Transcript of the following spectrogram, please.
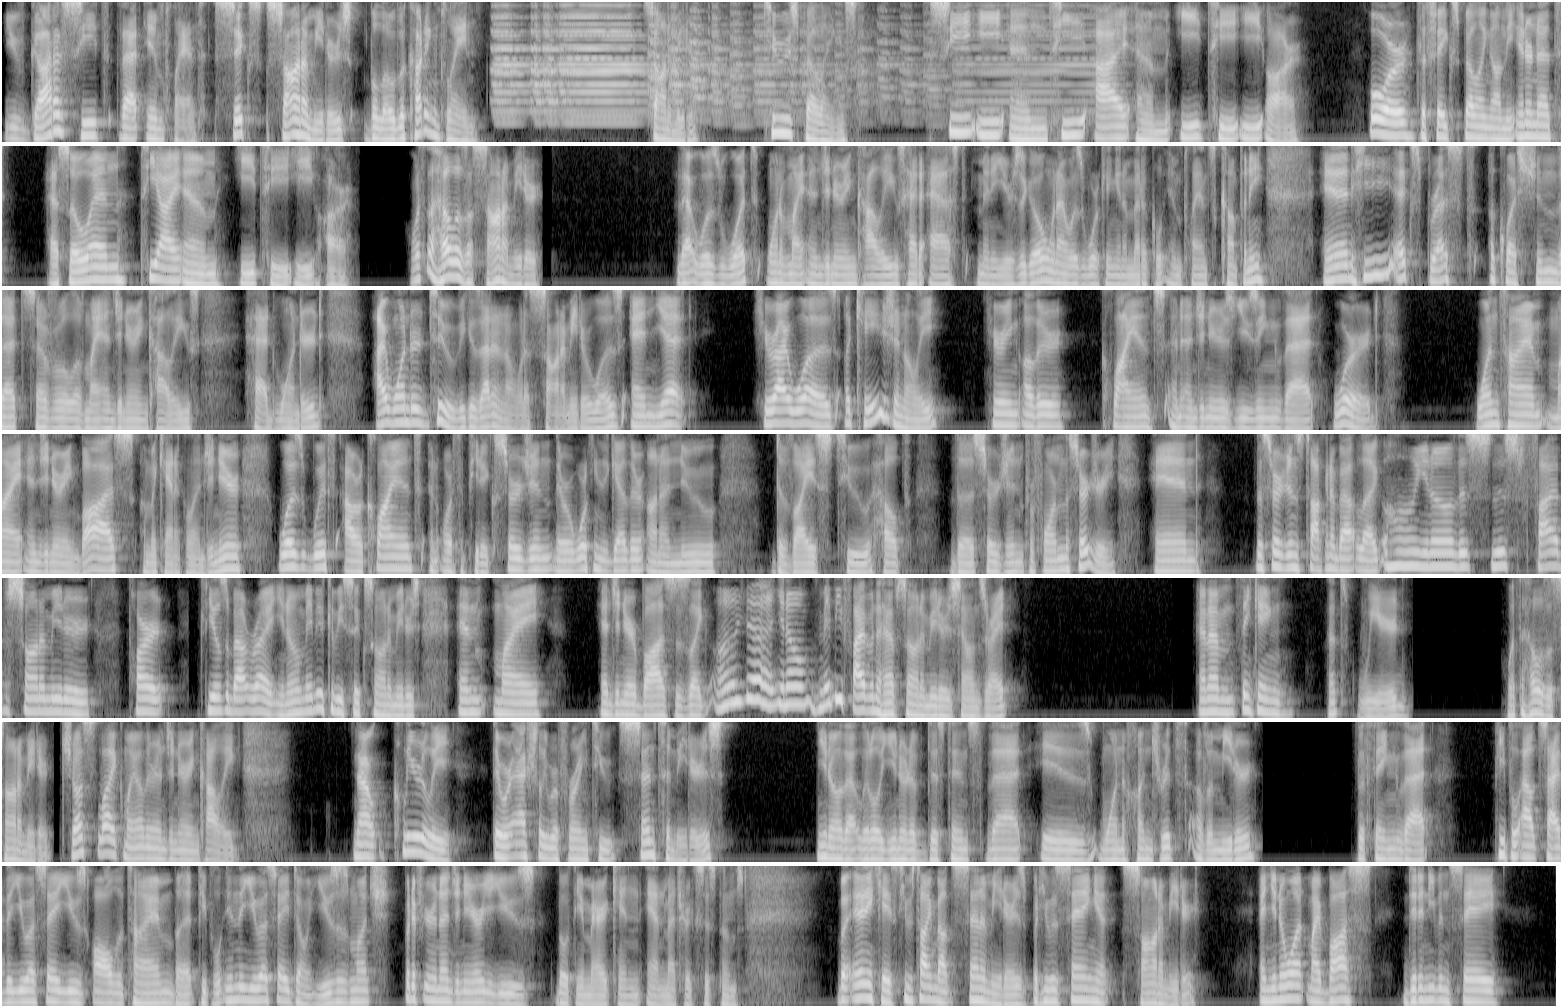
You've got to seat that implant six sonometers below the cutting plane. Sonometer. Two spellings C E N T I M E T E R. Or the fake spelling on the internet S O N T I M E T E R. What the hell is a sonometer? That was what one of my engineering colleagues had asked many years ago when I was working in a medical implants company. And he expressed a question that several of my engineering colleagues had wondered. I wondered too, because I don't know what a sonometer was. And yet, here I was occasionally hearing other clients and engineers using that word. One time, my engineering boss, a mechanical engineer, was with our client, an orthopedic surgeon. They were working together on a new device to help the surgeon perform the surgery. And the surgeon's talking about like, oh, you know, this this five centimeter part feels about right. You know, maybe it could be six centimeters. And my engineer boss is like, oh yeah, you know, maybe five and a half centimeters sounds right. And I'm thinking, that's weird. What the hell is a sonometer? Just like my other engineering colleague. Now, clearly, they were actually referring to centimeters. You know, that little unit of distance that is one hundredth of a meter. The thing that people outside the USA use all the time, but people in the USA don't use as much. But if you're an engineer, you use both the American and metric systems. But in any case, he was talking about centimeters, but he was saying it sonometer. And you know what? My boss didn't even say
